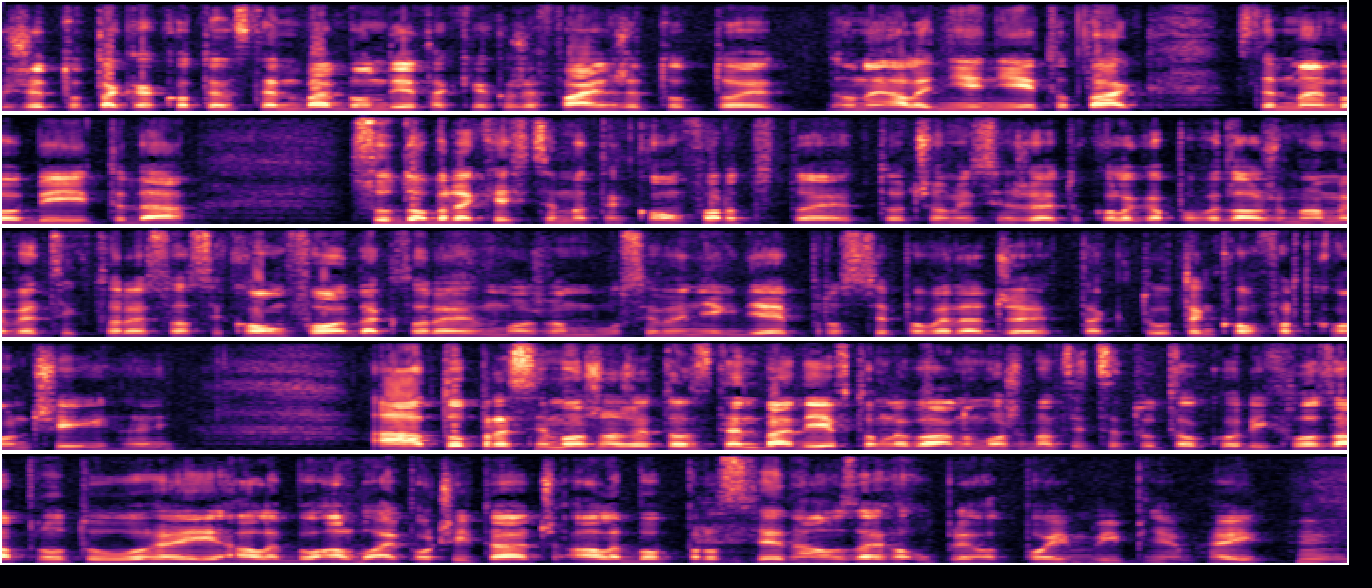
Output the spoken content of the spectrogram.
že to tak ako ten standby bond je taký akože fajn, že to, to je, no ne, ale nie, nie je to tak. Standby bondy teda sú dobré, keď chcem mať ten komfort, to je to, čo myslím, že aj tu kolega povedal, že máme veci, ktoré sú asi komfort a ktoré možno musíme niekde proste povedať, že tak tu ten komfort končí, hej. A to presne možno, že ten standby je v tom, lebo áno, môže mať síce tú telku rýchlo zapnutú, hej, alebo, alebo aj počítač, alebo proste naozaj ho úplne odpojím, vypnem, hej. Hmm.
